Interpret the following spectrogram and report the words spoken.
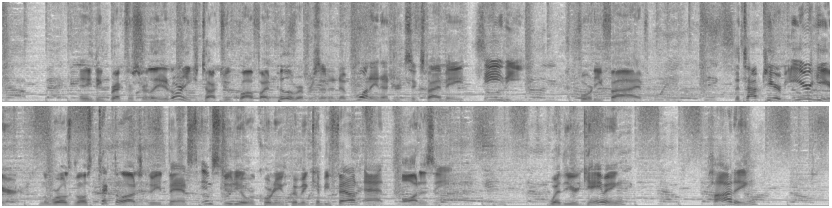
Anything breakfast related, or you can talk to a qualified pillow representative. 1 800 658 8045. The top tier of ear gear, the world's most technologically advanced in studio recording equipment, can be found at Audeze. Whether you're gaming, potting,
